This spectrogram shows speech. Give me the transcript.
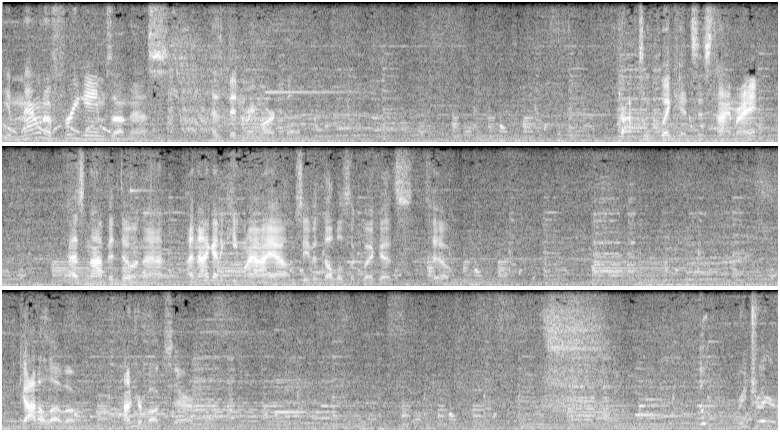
The amount of free games on this has been remarkable. Dropped some quick hits this time, right? Has not been doing that. And I got to keep my eye out and see if it doubles the quick hits, too. Gotta love them. 100 bucks there. Oop, re-trigger.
